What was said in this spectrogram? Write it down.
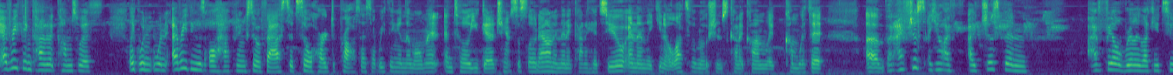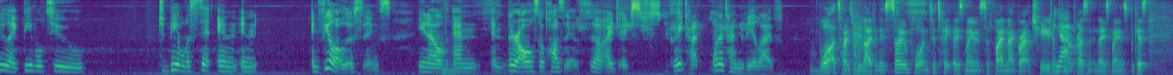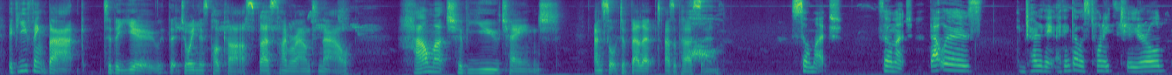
everything kind of comes with like when when everything is all happening so fast it's so hard to process everything in the moment until you get a chance to slow down and then it kind of hits you and then like you know lots of emotions kind of come like come with it. Um but i've just you know i've i've just been i feel really lucky to like be able to to be able to sit and and and feel all those things you know mm-hmm. and and they're all so positive so i it's a great time what a time to be alive What a time to be alive. And it's so important to take those moments to find that gratitude and Yeah. be present in those moments. Because if you think back to the you that joined this podcast first time around to now, how much have you changed and sort of developed as a person? so much so much that was i'm trying to think. I think that was 22 year old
